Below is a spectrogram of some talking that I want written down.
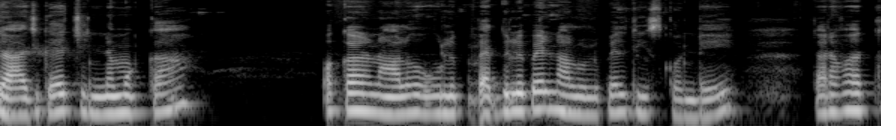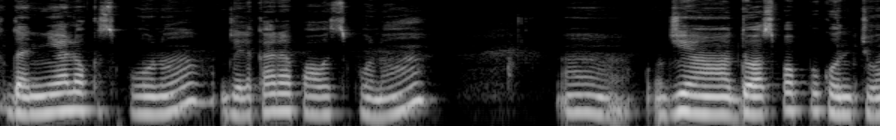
జాజికాయ చిన్న ముక్క ఒక నాలుగు ఉల్లి పెద్ద ఉల్లిపాయలు నాలుగు ఉల్లిపాయలు తీసుకోండి తర్వాత ధనియాలు ఒక స్పూను జీలకర్ర పావు స్పూను దోసపప్పు కొంచెం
